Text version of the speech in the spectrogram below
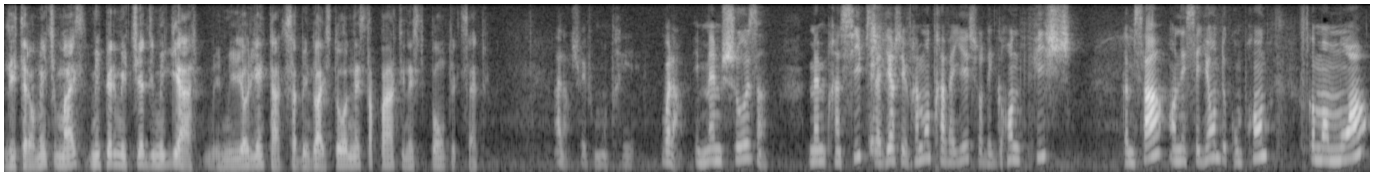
literalmente, mas me permitia de me guiar, me orientar, sabendo, ah, estou nesta parte, neste ponto, etc. Alors, je vais vous montrer. Voilà, et même chose, même principe, c'est-à-dire j'ai vraiment travaillé sur des grandes fiches comme ça, en essayant de comprendre comment moi,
